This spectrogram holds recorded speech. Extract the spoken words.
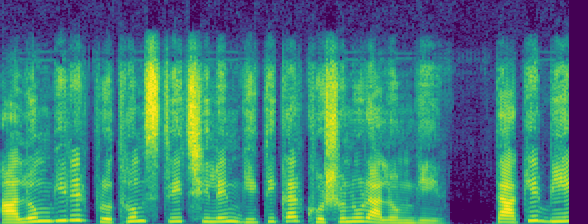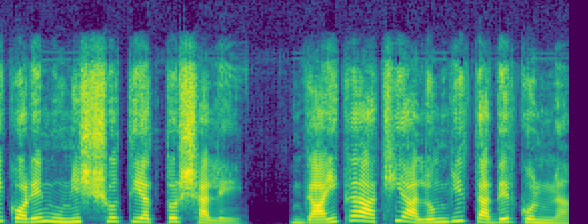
আলমগীরের প্রথম স্ত্রী ছিলেন গীতিকার খোসনুর আলমগীর। তাকে বিয়ে করেন উনিশশো তিয়াত্তর সালে। গায়িকা আখি আলমগীর তাদের কন্যা।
